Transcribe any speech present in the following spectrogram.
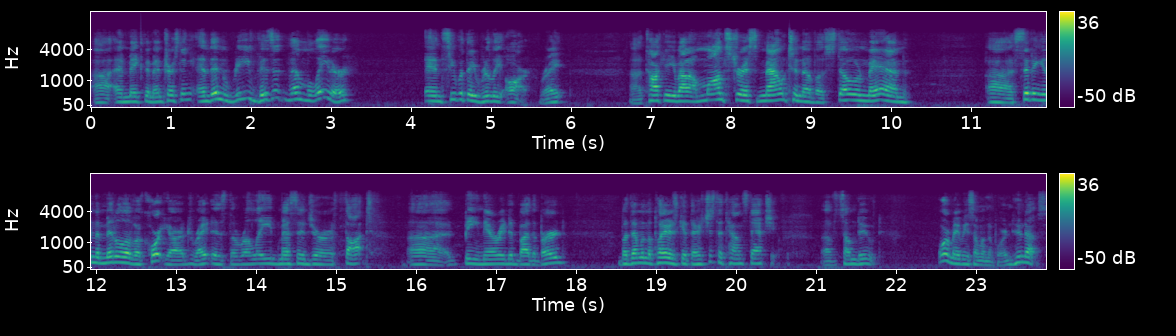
uh, and make them interesting, and then revisit them later and see what they really are, right? Uh, talking about a monstrous mountain of a stone man uh, sitting in the middle of a courtyard, right, is the relayed message or thought uh, being narrated by the bird. But then when the players get there, it's just a town statue of some dude. Or maybe someone important, who knows?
